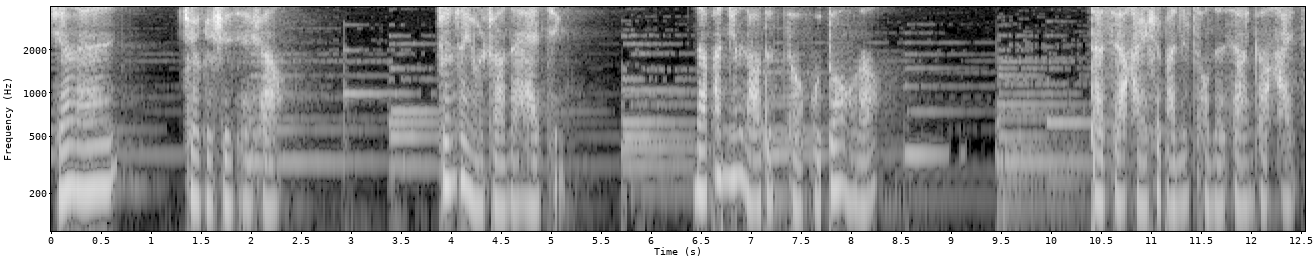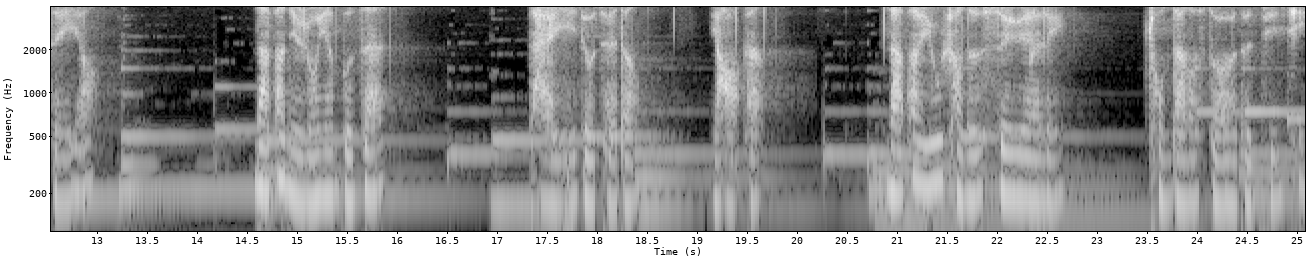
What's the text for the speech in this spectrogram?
原来，这个世界上真正有这样的爱情，哪怕你老的走不动了，大家还是把你宠得像一个孩子一样；哪怕你容颜不在，他也依旧觉得你好看；哪怕悠长的岁月里冲淡了所有的激情，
